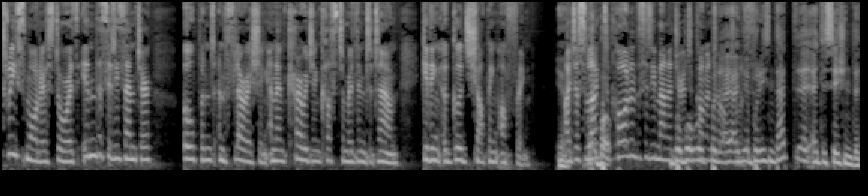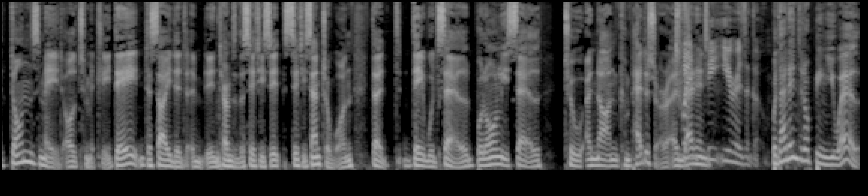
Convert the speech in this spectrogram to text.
three smaller stores in the city centre, opened and flourishing and encouraging customers into town, giving a good shopping offering. Yeah. I just like But- to call on the city manager to come and but, talk I- to us. but isn't that a a decision that Dunnes made ultimately? They decided, uh, in terms of the city city centre one, that they would sell, but only sell to a non-competitor, and that 20 en- years ago. but that ended up being UL.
